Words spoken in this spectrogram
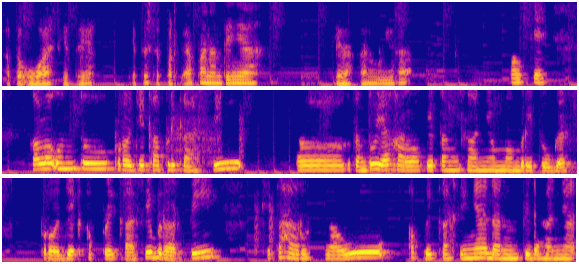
atau UAS gitu ya, itu seperti apa nantinya? Silakan Bu Ira. Oke. Okay. Kalau untuk proyek aplikasi Uh, tentu ya kalau kita misalnya memberi tugas proyek aplikasi berarti kita harus tahu aplikasinya dan tidak hanya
